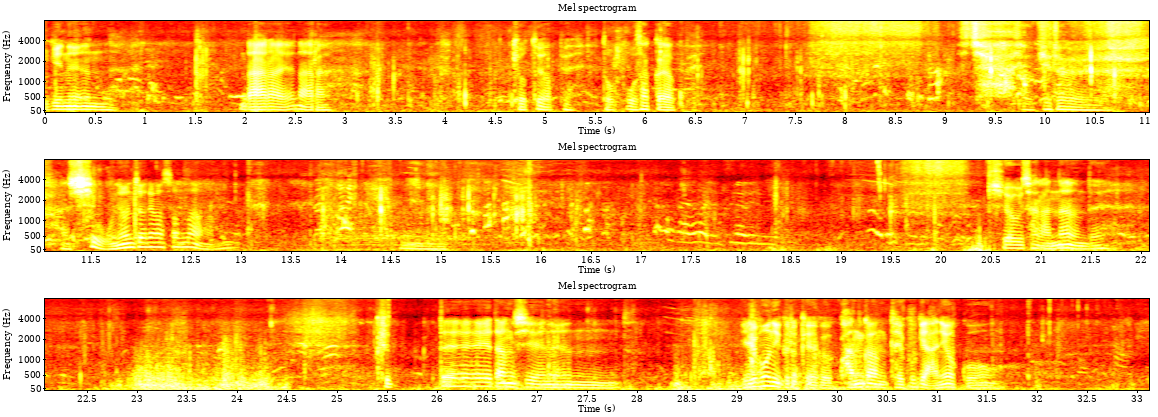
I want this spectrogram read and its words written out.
여기는 나라예요 나라. 교토 옆에 또 오사카 옆에. 자 여기를 한 15년 전에 왔었나? 음. 기억이 잘 안 나는데. 그때 당시에는 일본이 그렇게 그 관광 대국이 아니었고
